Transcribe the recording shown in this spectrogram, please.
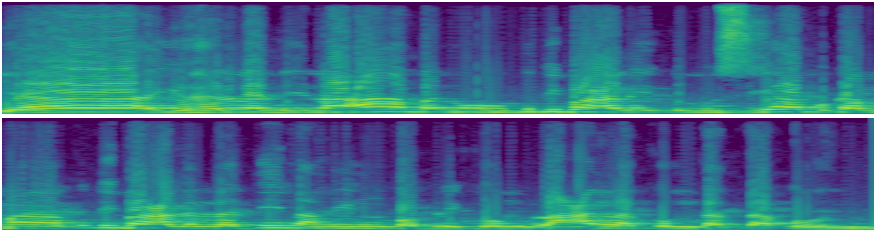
Ya ayyuhalladzina amanu kutiba alaikumus siyamu kama kutiba alal ladzina min qablikum la'allakum tattaqun.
